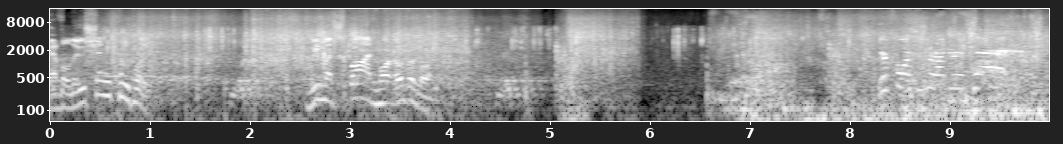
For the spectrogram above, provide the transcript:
Evolution complete. We must spawn more overlords. Your forces are under attack!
